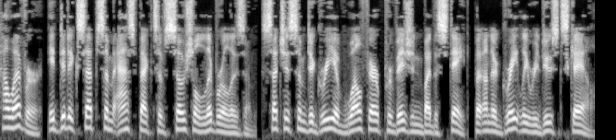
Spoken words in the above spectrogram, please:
However, it did accept some aspects of social liberalism, such as some degree of welfare provision by the state, but on a greatly reduced scale.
